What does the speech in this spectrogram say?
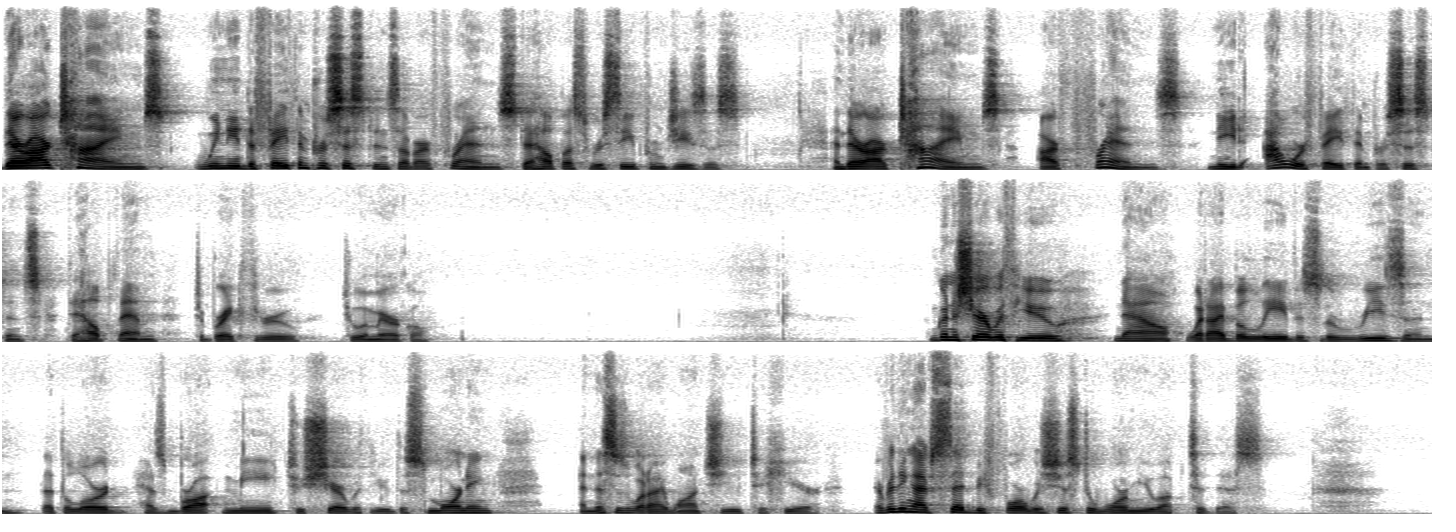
There are times we need the faith and persistence of our friends to help us receive from Jesus. And there are times our friends need our faith and persistence to help them to break through to a miracle. I'm going to share with you now what I believe is the reason that the Lord has brought me to share with you this morning. And this is what I want you to hear. Everything I've said before was just to warm you up to this.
